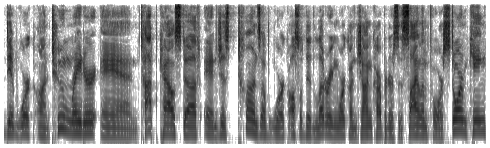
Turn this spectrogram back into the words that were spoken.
did work on Tomb Raider and Top Cow stuff and just tons of work. Also did lettering work on John Carpenter's Asylum for Storm King,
